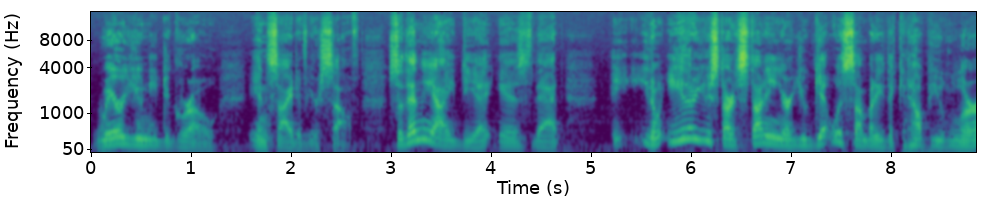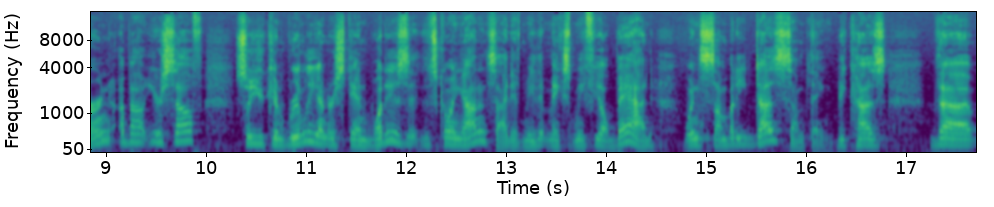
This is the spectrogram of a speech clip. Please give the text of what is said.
where you need to grow inside of yourself. So then the idea is that you know, either you start studying or you get with somebody that can help you learn about yourself so you can really understand what is it that's going on inside of me that makes me feel bad when somebody does something because the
